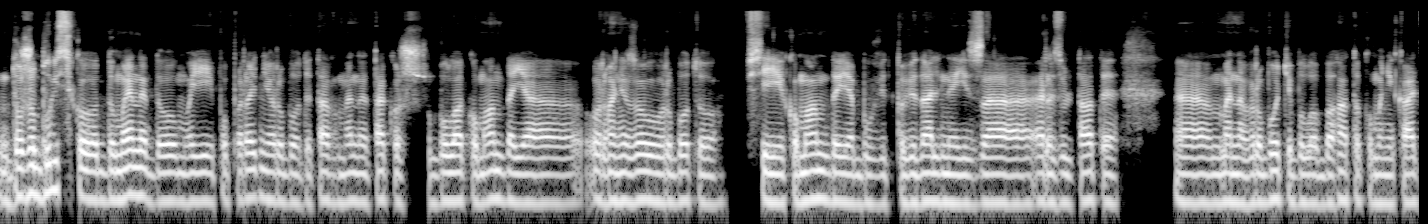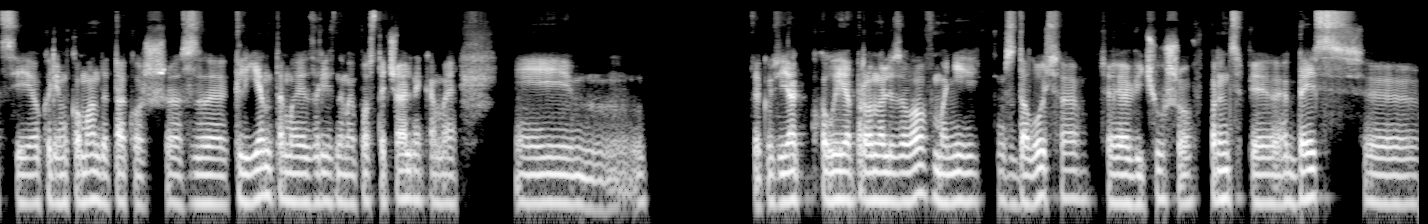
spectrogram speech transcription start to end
дуже близько до мене, до моєї попередньої роботи. Та в мене також була команда. Я організовував роботу всієї команди. Я був відповідальний за результати. Е, В мене в роботі було багато комунікації, окрім команди, також е, з клієнтами, з різними постачальниками. І Якось як коли я проаналізував, мені здалося, я відчув, що в принципі десь е,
